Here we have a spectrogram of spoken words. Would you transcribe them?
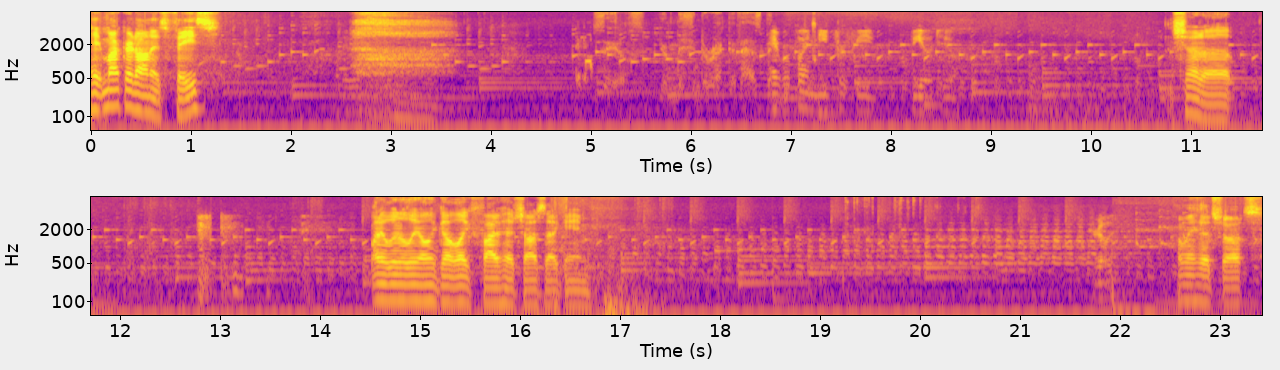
Hit markered on his face. Sales, your mission directive has been Hey, we're playing Need for Feed BO2. Shut up. I literally only got like five headshots that game. Really? How many headshots?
